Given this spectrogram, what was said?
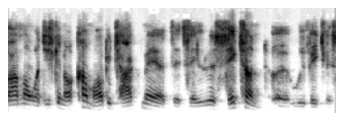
fremover, de skal nok komme op i takt med, at øh, selve sektoren øh, udvikles.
